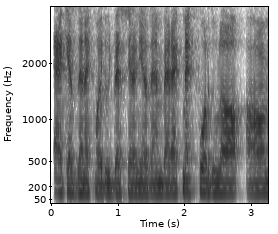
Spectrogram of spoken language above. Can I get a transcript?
elkezdenek majd úgy beszélni az emberek, megfordul a, a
